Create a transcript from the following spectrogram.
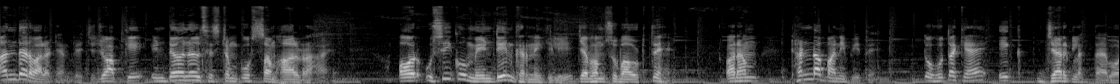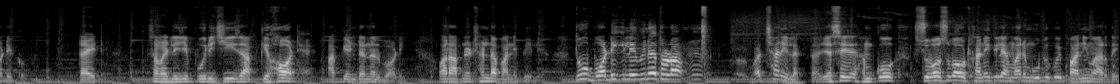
अंदर वाला टेम्परेचर जो आपके इंटरनल सिस्टम को संभाल रहा है, और उसी को मेंटेन करने के लिए जब हम सुबह उठते हैं, और हम ठंडा पानी पीते हैं तो होता क्या है एक जर्क लगता है बॉडी को राइट समझ लीजिए पूरी चीज़ आपकी हॉट है आपकी इंटरनल बॉडी और आपने ठंडा पानी पी लिया। तो वो बॉडी के लिए भी ना थोड़ा अच्छा नहीं लगता। जैसे हमको सुबह सुबह उठाने के लिए हमारे मुँह पे कोई पानी मार दे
